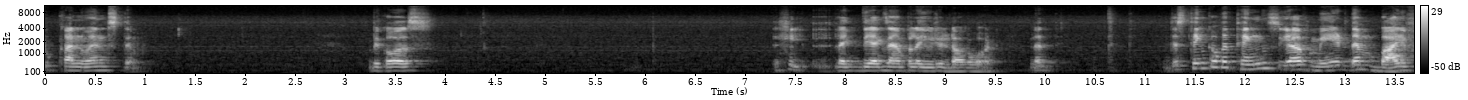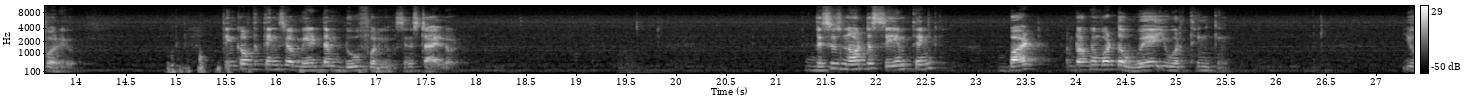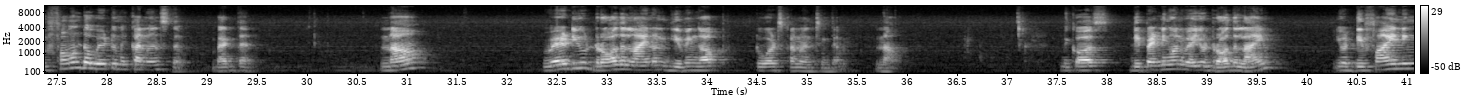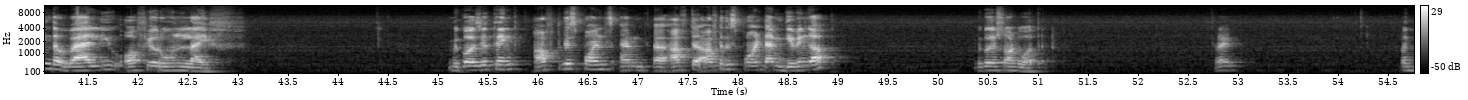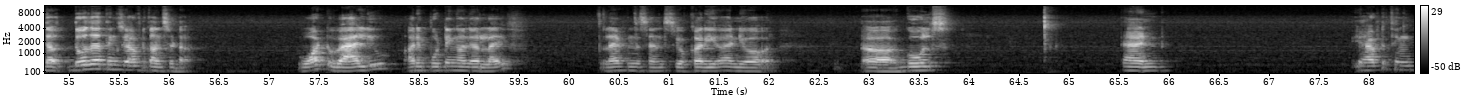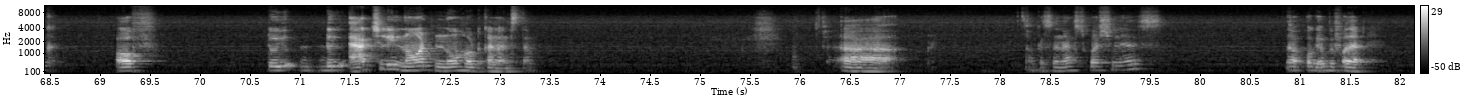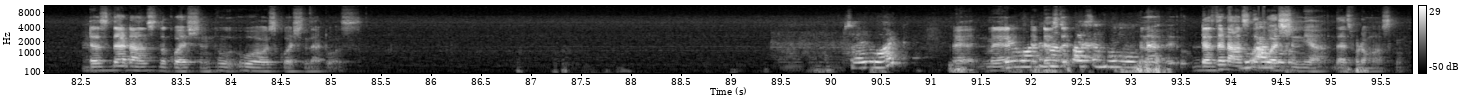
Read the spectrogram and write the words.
to convince them. Because like the example I usually talk about that just think of the things you have made them buy for you. Think of the things you have made them do for you since childhood this is not the same thing but i'm talking about the way you were thinking. You found a way to convince them back then. Now where do you draw the line on giving up towards convincing them now? Because depending on where you draw the line you're defining the value of your own life. Because you think after this point i'm uh, after after this point i'm giving up because it's not worth it right? But the, those are things you have to consider. What value are you putting on your life? Life in the sense your career and your uh, goals. And you have to think of do you do you actually not know how to convince them? Uh, okay so the next question is no okay before that does that answer the question who whoever's question that was Sorry, what? uh, Do you want to know does, the that, person who? does that answer the question yeah that's what i'm asking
